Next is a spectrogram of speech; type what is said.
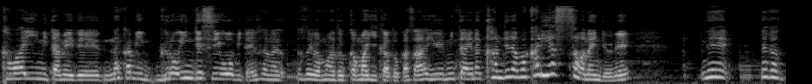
可愛い見た目で、中身グロいんですよ、みたいなさ、例えば、まあ、どっかマギカとかさ、ああいうみたいな感じで分かりやすさはないんだよね。ね、なんか、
